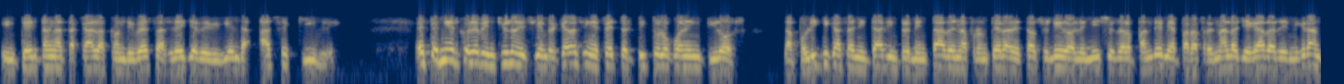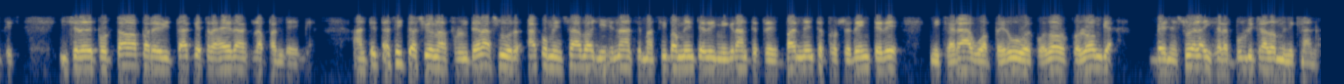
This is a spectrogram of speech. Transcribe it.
intentan atacarla con diversas leyes de vivienda asequible. Este miércoles 21 de diciembre queda sin efecto el título 42, la política sanitaria implementada en la frontera de Estados Unidos al inicio de la pandemia para frenar la llegada de inmigrantes y se le deportaba para evitar que trajeran la pandemia. Ante esta situación, la frontera sur ha comenzado a llenarse masivamente de inmigrantes, principalmente procedentes de Nicaragua, Perú, Ecuador, Colombia, Venezuela y República Dominicana.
